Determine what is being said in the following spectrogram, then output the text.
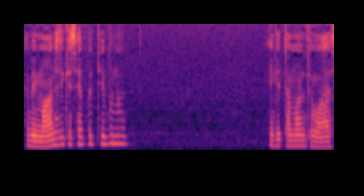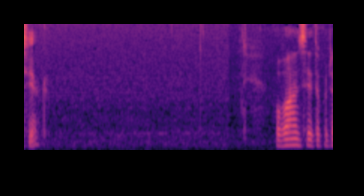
හැබැයි මානසික සැප තිබුණොත් ඒක තමන්ට වාසියක්. ඔබ වහන්සේ එතකොට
